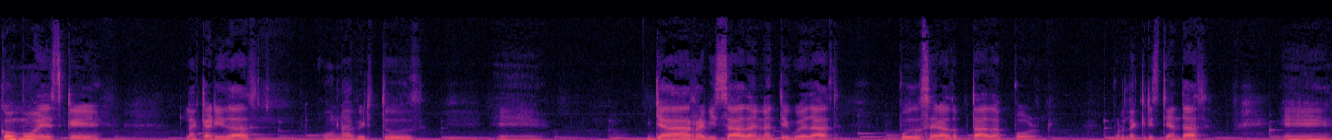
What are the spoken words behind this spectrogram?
cómo es que la caridad, una virtud eh, ya revisada en la antigüedad, pudo ser adoptada por, la cristiandad. Eh,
